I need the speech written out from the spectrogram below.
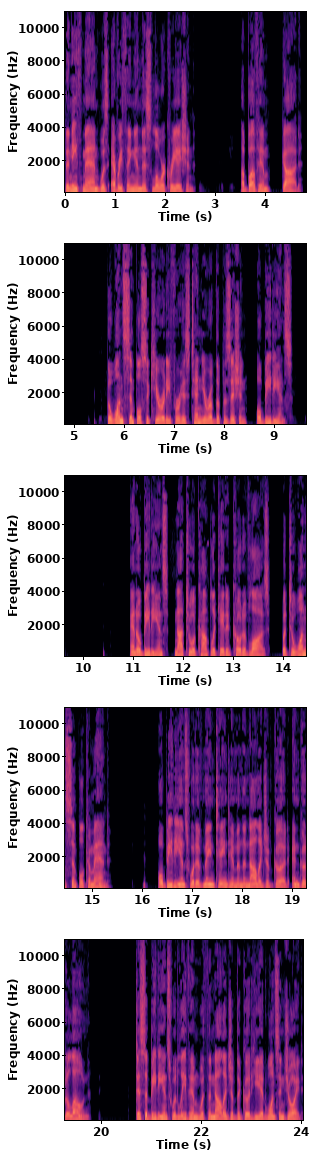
Beneath man was everything in this lower creation. Above him, God. The one simple security for his tenure of the position obedience. And obedience, not to a complicated code of laws, but to one simple command. Obedience would have maintained him in the knowledge of good and good alone. Disobedience would leave him with the knowledge of the good he had once enjoyed,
